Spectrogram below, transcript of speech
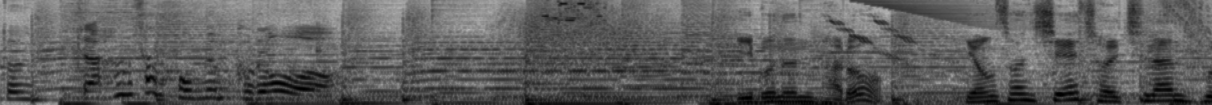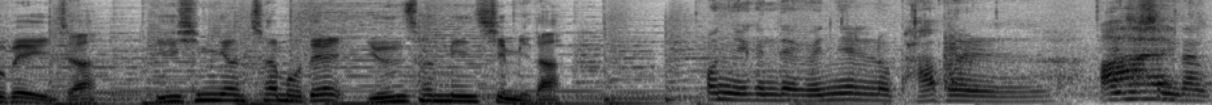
너 진짜 항상 보면 부러워. 이분은 바로 영선 씨의 절친한 후배이자 20년 차 모델 윤선민 씨입니다. 언니 근데 웬일로 밥을 해주신다고?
